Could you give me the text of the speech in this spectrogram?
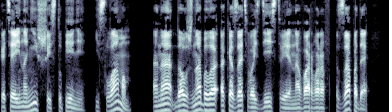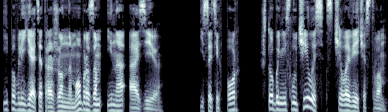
хотя и на низшей ступени, исламом, она должна была оказать воздействие на варваров Запада и повлиять отраженным образом и на Азию. И с этих пор, что бы ни случилось с человечеством,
